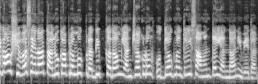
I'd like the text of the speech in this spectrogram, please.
कडेगाव शिवसेना तालुका प्रमुख प्रदीप कदम यांच्याकडून उद्योगमंत्री सामंत यांना निवेदन.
